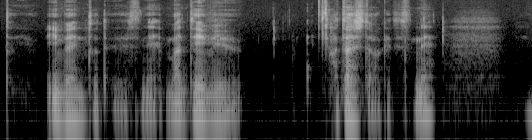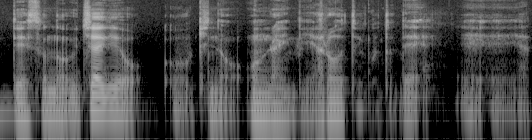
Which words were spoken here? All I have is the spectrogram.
というイベントでですね、まあ、デビュー果たしたわけですね。でその打ち上げを昨日オンラインでやろうということで、えーやっ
